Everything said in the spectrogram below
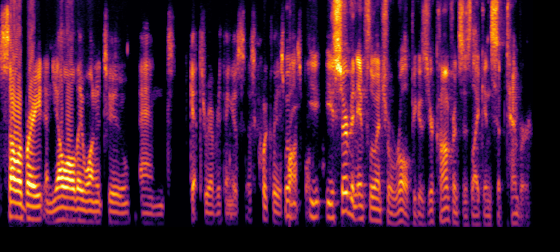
celebrate and yell all they wanted to and get through everything as, as quickly as Well, possible. you, you serve an influential role because your conference is like in September,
